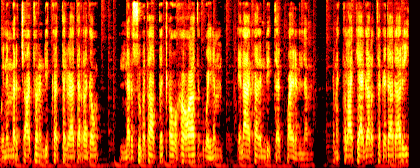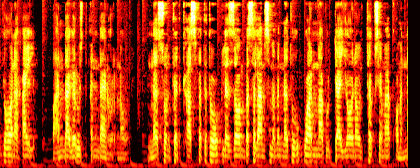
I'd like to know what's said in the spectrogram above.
ወይንም ምርጫቸውን እንዲከተሉ ያደረገው እነርሱ በታጠቀው ህወሓት ወይንም ሌላ አካል እንዲጠቁ አይደለም። ከመከላከያ ጋር ተገዳዳሪ የሆነ ኃይል በአንድ ሀገር ውስጥ እንዳይኖር ነው። እነሱን ትጥቅ አስፈትቶ ለዛውም በሰላም ስምምነቱ ዋና ጉዳይ የሆነውን ተኩስ የማቆምና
